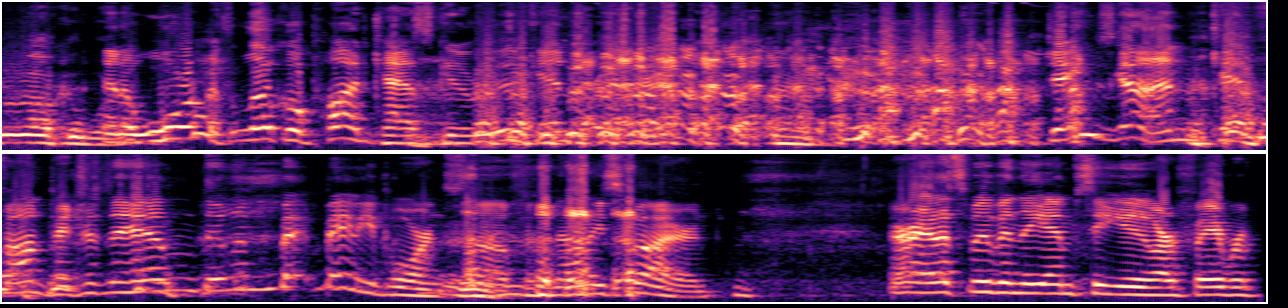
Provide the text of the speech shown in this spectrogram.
You're welcome. in a war with local podcast guru Ken. James Gunn. Ken found pictures of him doing ba- baby porn stuff, and now he's fired. All right, let's move into the MCU, our favorite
